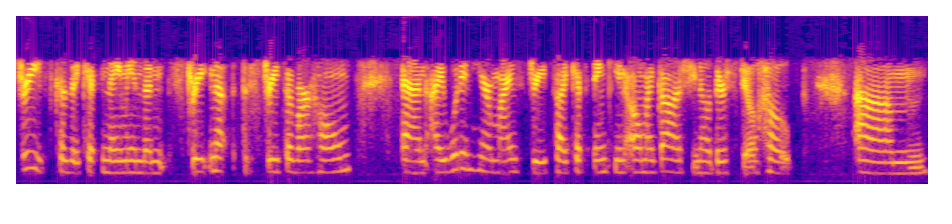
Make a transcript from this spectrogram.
streets because they kept naming the street, the streets of our home, and I wouldn't hear my street, so I kept thinking, oh my gosh, you know, there's still hope. Um,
